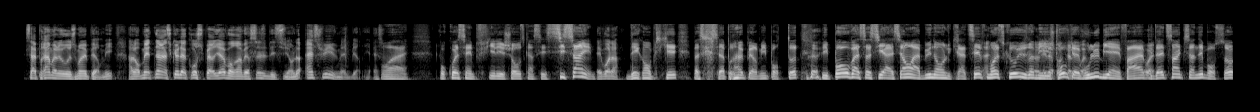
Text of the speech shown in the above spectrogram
ça prend malheureusement un permis. Alors maintenant, est-ce que la Cour supérieure va renverser cette décision-là? À suivre, Maître Bernier. À suivre. Ouais. Pourquoi simplifier les choses quand c'est si simple? Et voilà. Décompliqué, parce que ça prend un permis pour tout. Puis pauvre association à but non lucratif, moi, excuse, là, mais je trouve qu'elle a voulu bien faire, puis d'être sanctionné pour ça.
